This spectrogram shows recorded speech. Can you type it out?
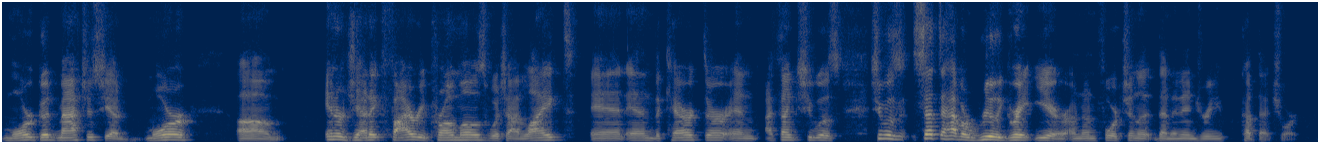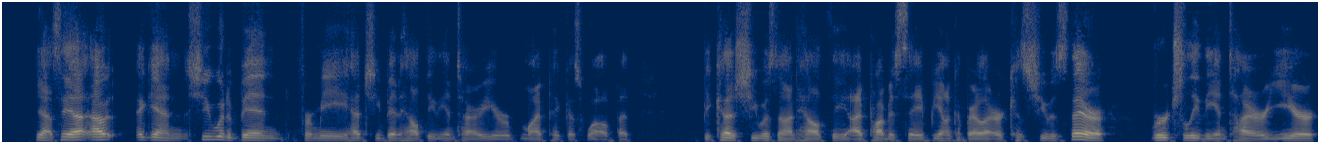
more good matches. She had more um, energetic, fiery promos, which I liked, and and the character, and I think she was she was set to have a really great year. And unfortunate that an injury cut that short. Yeah, see, I, I, again, she would have been for me had she been healthy the entire year, my pick as well. But because she was not healthy, I'd probably say Bianca Belair because she was there virtually the entire year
